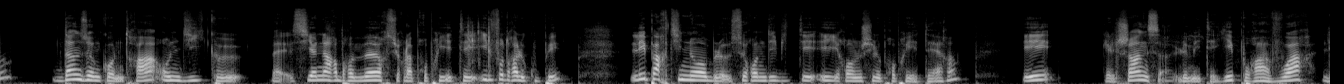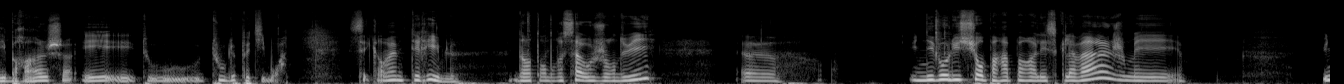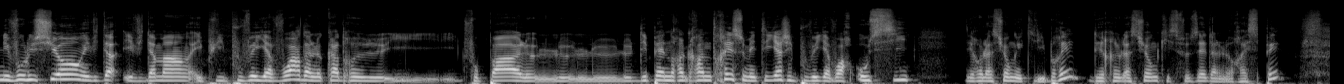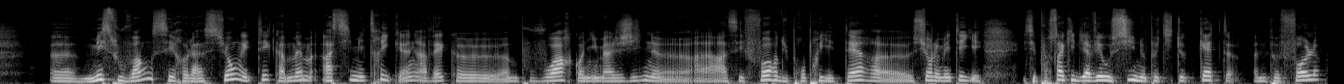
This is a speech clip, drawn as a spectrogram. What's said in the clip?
dans un contrat, on dit que ben, si un arbre meurt sur la propriété, il faudra le couper. Les parties nobles seront débitées et iront chez le propriétaire. Et quelle chance, le métayer pourra avoir les branches et, tout, le petit bois. C'est quand même terrible d'entendre ça aujourd'hui. Euh, une évolution par rapport à l'esclavage, mais... Une évolution, évidemment, et puis il pouvait y avoir dans le cadre, il ne faut pas le, dépeindre à grands traits, ce métayage, il pouvait y avoir aussi des relations équilibrées, des relations qui se faisaient dans le respect. Euh, mais souvent, ces relations étaient quand même asymétriques, hein, avec euh, un pouvoir qu'on imagine euh, assez fort du propriétaire sur le métayer. c'est pour ça qu'il y avait aussi une petite quête un peu folle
